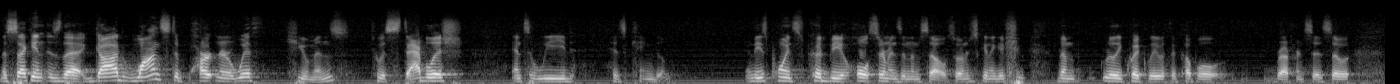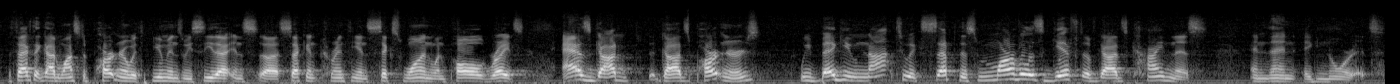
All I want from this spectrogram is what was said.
The second is that God wants to partner with humans to establish and to lead his kingdom. And these points could be whole sermons in themselves, so I'm just going to give you them really quickly with a couple references. So, the fact that God wants to partner with humans, we see that in uh, 2 Corinthians 6 1 when Paul writes, as God, God's partners, we beg you not to accept this marvelous gift of God's kindness and then ignore it.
